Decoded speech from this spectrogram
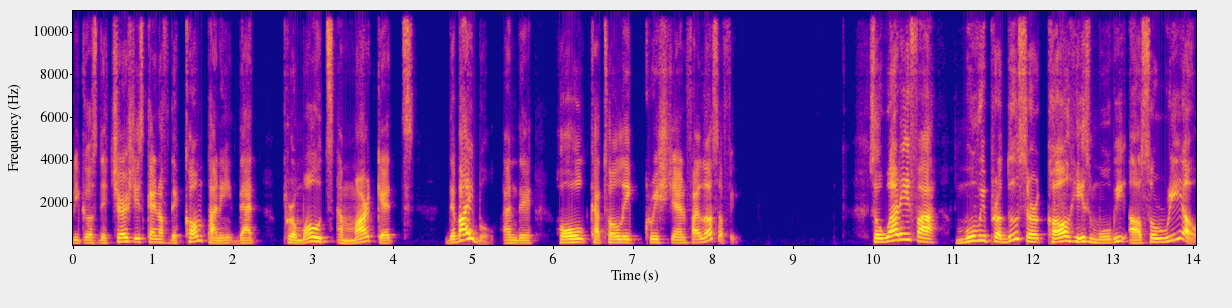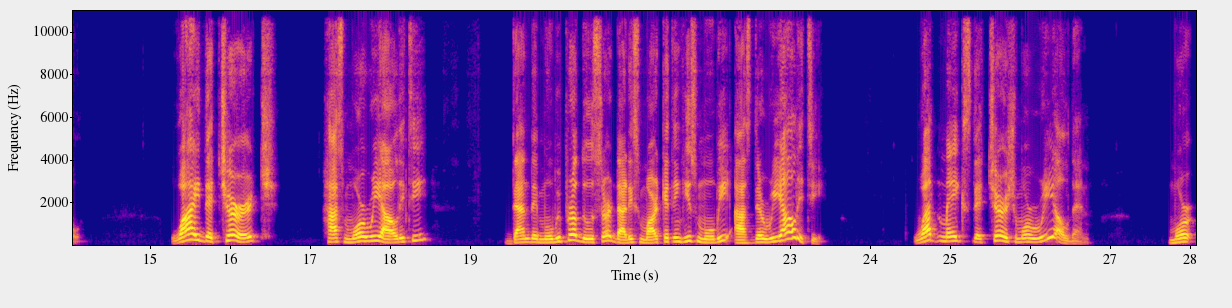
Because the church is kind of the company that promotes and markets the Bible and the whole Catholic Christian philosophy. So, what if a movie producer called his movie also real? Why the church has more reality than the movie producer that is marketing his movie as the reality? What makes the church more real then? More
